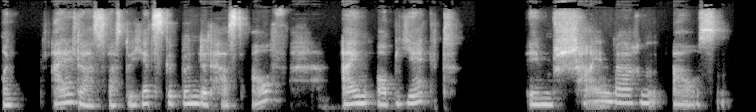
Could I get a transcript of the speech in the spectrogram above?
Und all das, was du jetzt gebündelt hast, auf ein Objekt im scheinbaren Außen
